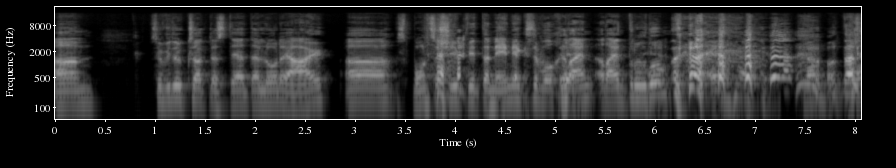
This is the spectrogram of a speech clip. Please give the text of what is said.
Ähm, so wie du gesagt hast, der, der L'Oreal äh, Sponsorship wird dann eh nächste Woche rein, reintrudeln. Und dann.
